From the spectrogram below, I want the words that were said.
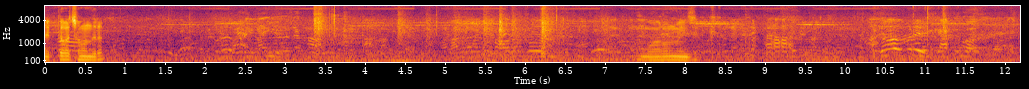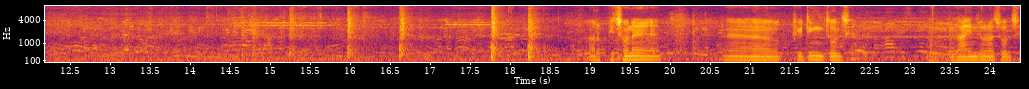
দেখতে পাচ্ছ বন্ধুরা। বরং মিউজিক। আর পিছনে ফিটিং চলছে লাইন জোড়া চলছে।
